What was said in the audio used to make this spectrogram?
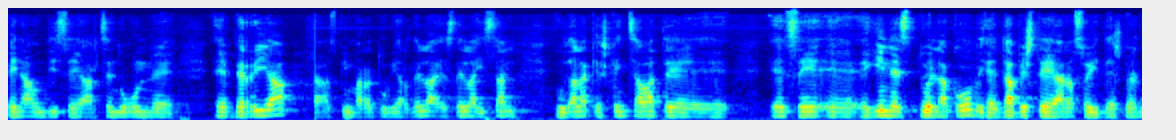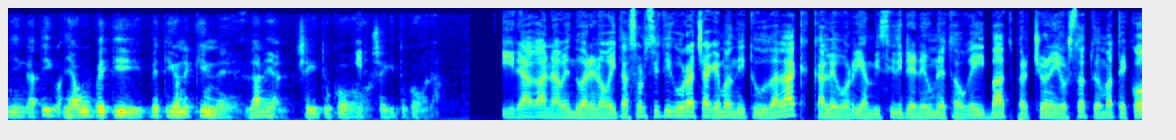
Pena hondiz eh, hartzen dugun eh, eh, berria, azpimarratu behar dela, ez dela izan udalak eskaintza bat ez eh, egin ez duelako, eh, da beste arazoi desberdinengatik, baina gu beti, beti honekin eh, lanean segituko, segituko gara. Iragan abenduaren hogeita zortzitik urratsak eman ditu udalak, kale gorrian bizi diren eun eta hogei bat pertsonei ostatu emateko,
